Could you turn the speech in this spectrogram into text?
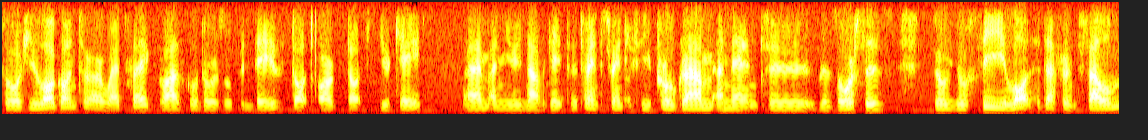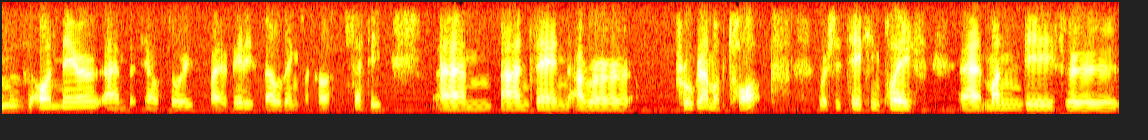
So if you log on to our website, glasgowdoorsOpendays.org.uk, um, and you navigate to the 2023 programme and then to resources, so you'll see lots of different films on there um, that tell stories about various buildings across the city. Um, and then our programme of talks, which is taking place uh, Monday through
